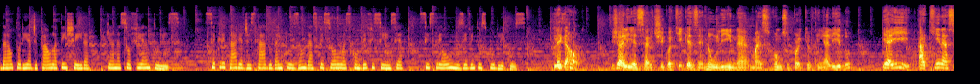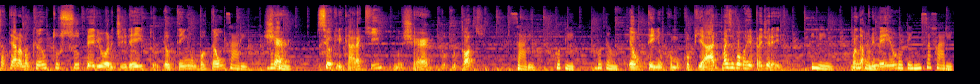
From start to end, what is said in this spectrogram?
da autoria de Paula Teixeira, que Ana Sofia Antunes. Secretária de Estado da Inclusão das Pessoas com Deficiência, se estreou nos eventos públicos. Legal. Já li esse artigo aqui, quer dizer, não li, né? Mas vamos supor que eu tenha lido. E aí, aqui nessa tela, no canto superior direito, eu tenho um botão Sari. Share. Botão. Se eu clicar aqui no Share, duplo toque, Sari. Copie. Botão. eu tenho como copiar, mas eu vou varrer para a direita. E-mail. Mandar por e-mail. Open in Safari.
